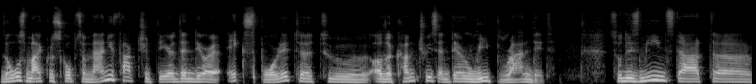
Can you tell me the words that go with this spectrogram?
those microscopes are manufactured there, then they are exported uh, to other countries and they're rebranded. So this means that uh,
